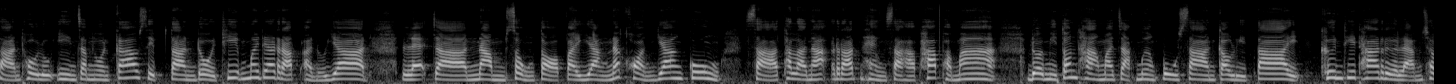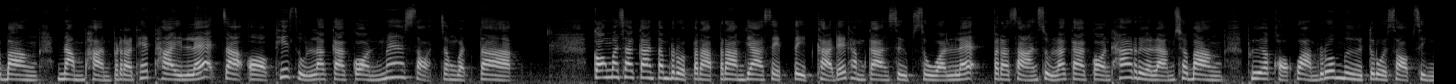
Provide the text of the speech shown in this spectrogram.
สารโทลูอีนจำนวน 90 ตัน โดยที่ไม่ได้รับอนุญาต และจะนำส่งต่อไปยังนครย่างกุ้งสาธารณรัฐแห่งสหภาพพม่า โดยมีต้นทางมาจากเมืองปูซานเกาหลีใต้ ขึ้นที่ท่าเรือแหลมฉบังนำผ่านประเทศไทยและจะออกที่ศุลกากรแม่สอดจังหวัดตาก กองบัญชาการตำรวจปราบปรามยาเสพติดค่ะได้ทำการสืบสวน และประสานศุลกากรท่าเรือแหลมฉบัง เพื่อขอความร่วมมือตรวจสอบสิน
